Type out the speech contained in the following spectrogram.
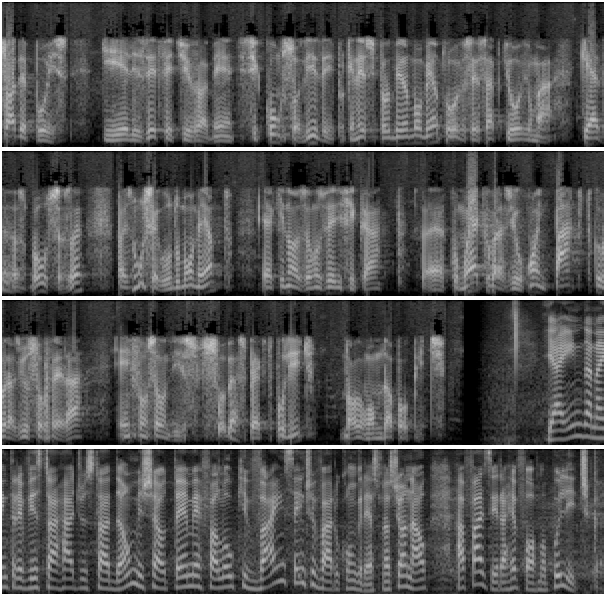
só depois que eles efetivamente se consolidem, porque nesse primeiro momento você sabe que houve uma queda das bolsas, né? mas num segundo momento é que nós vamos verificar é, como é que o Brasil, qual o impacto que o Brasil sofrerá em função disso. Sob aspecto político, nós não vamos dar palpite. E ainda na entrevista à Rádio Estadão, Michel Temer falou que vai incentivar o Congresso Nacional a fazer a reforma política.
